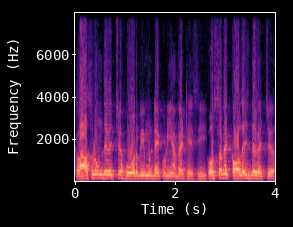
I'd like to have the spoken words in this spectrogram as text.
ਕਲਾਸਰੂਮ ਦੇ ਵਿੱਚ ਹੋਰ ਵੀ ਮੁੰਡੇ ਕੁੜੀਆਂ ਬੈਠੇ ਸੀ। ਉਸ ਸਮੇਂ ਕਾਲਜ ਦੇ ਵਿੱਚ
